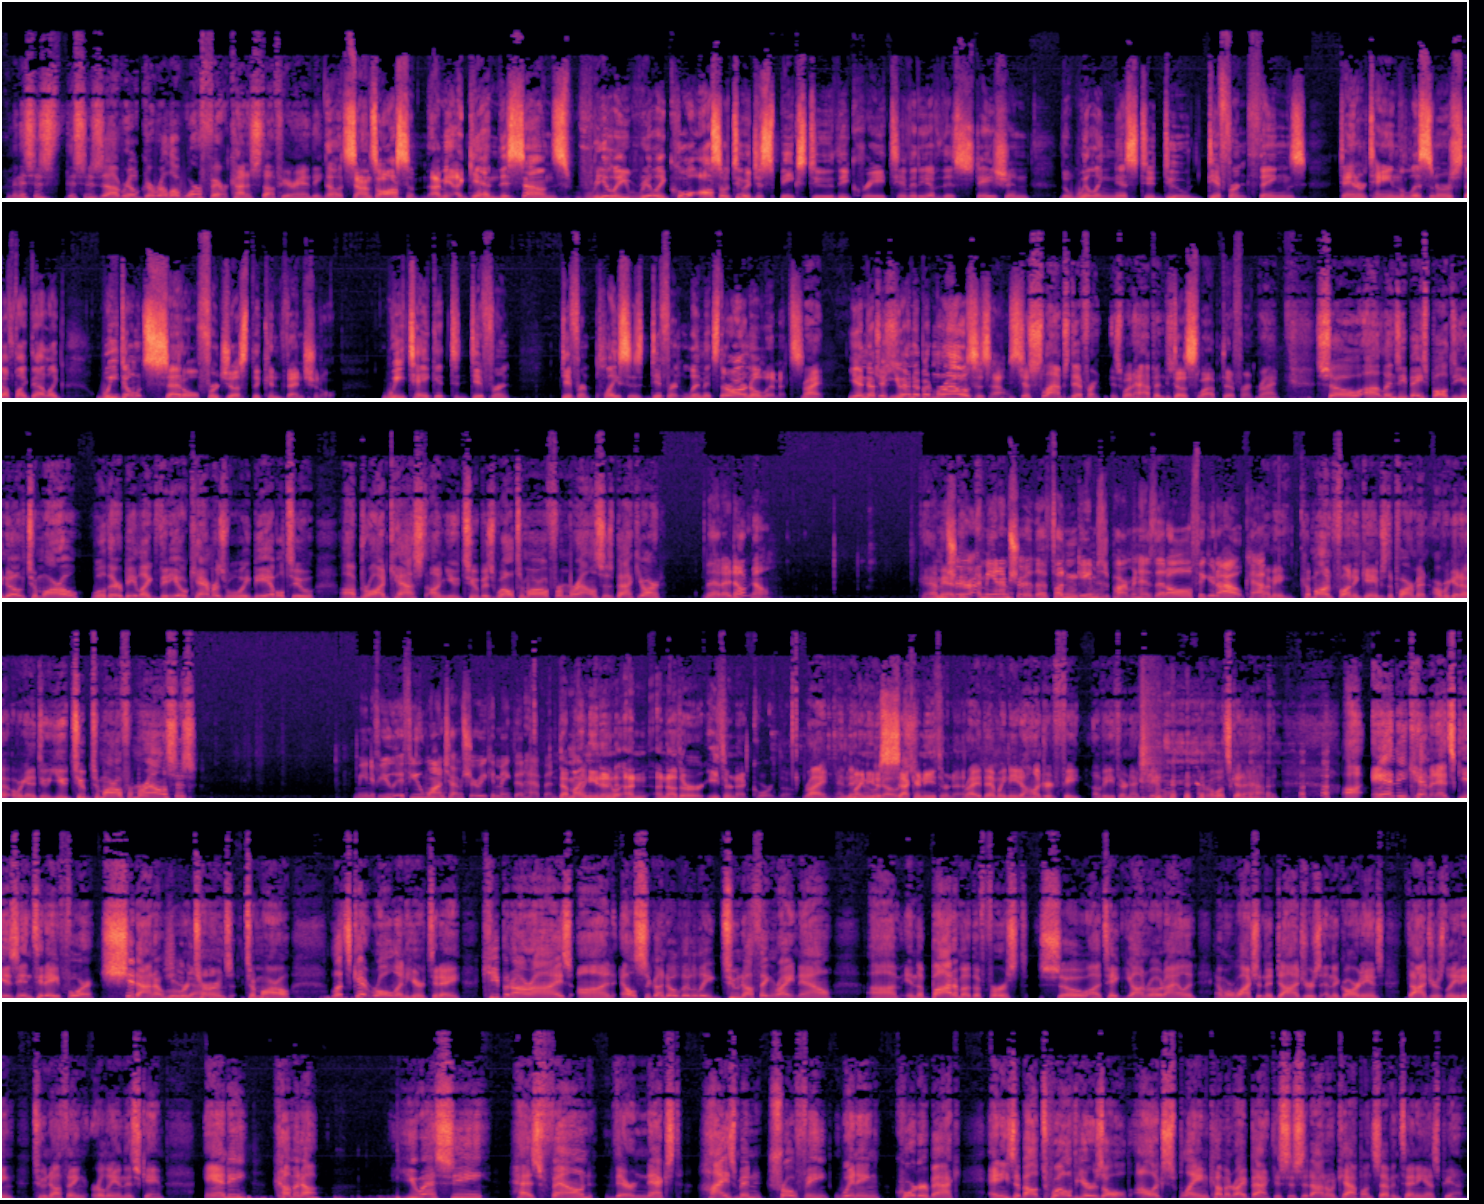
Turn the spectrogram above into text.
I mean, this is this is uh, real guerrilla warfare kind of stuff here, Andy. No, it sounds awesome. I mean, again, this sounds really, really cool. Also, too, it just speaks to the creativity of this station, the willingness to do different things to entertain the listeners, stuff like that. Like, we don't settle for just the conventional. We take it to different different places, different limits. There are no limits. Right. You end up just- you end up at Morales' house. It just slaps different, is what happens. It does slap different. Right. So, uh, Lindsay, baseball, do you know tomorrow, will there be like video cameras? Will we be able to uh, broadcast on YouTube as well tomorrow from Morales' backyard? That I don't know. Okay, I I'm mean, I sure. think- I mean, I'm sure the fun and games department has that all figured out. Kap. I mean, come on, fun and games department. Are we gonna are we gonna do YouTube tomorrow for Morales's? I mean, if you if you want to, I'm sure we can make that happen. That might Like need an, an, another Ethernet cord, though. Right, and You then might need a knows? second Ethernet. Right, then we need 100 feet of Ethernet cable. I don't know what's going to happen. Uh, Andy Kamenetzky is in today for Sedano, who returns tomorrow. Let's get rolling here today. Keeping our eyes on El Segundo Little League, 2 nothing right now um, in the bottom of the first. So uh, taking on Rhode Island, and we're watching the Dodgers and the Guardians. Dodgers leading 2 nothing early in this game. Andy, coming up, USC has found their next Heisman Trophy winning quarterback, and he's about 12 years old. I'll explain coming right back. This is Sedano and Kap on E 710 ESPN.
